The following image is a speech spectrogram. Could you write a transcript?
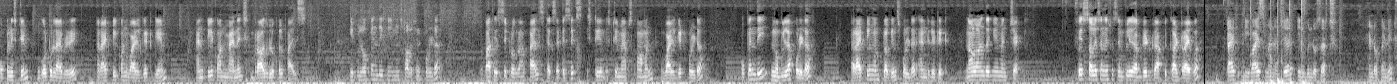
Open steam go to library right click on wildgate game and click on manage browse local files. It will open the game installation folder. The path is C program files x86 steam steam apps common wildgate folder. Open the nebula folder. Right click on plugins folder and delete it. Now launch the game and check First solution is to simply update graphic card driver. Type device manager in Windows search and open it.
